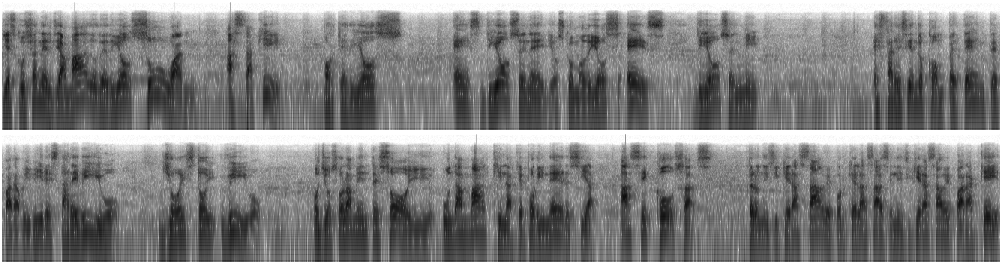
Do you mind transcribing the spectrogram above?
y escuchan el llamado de Dios, suban hasta aquí, porque Dios es Dios en ellos, como Dios es Dios en mí. Estaré siendo competente para vivir, estaré vivo. Yo estoy vivo. O yo solamente soy una máquina que por inercia hace cosas, pero ni siquiera sabe por qué las hace, ni siquiera sabe para qué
